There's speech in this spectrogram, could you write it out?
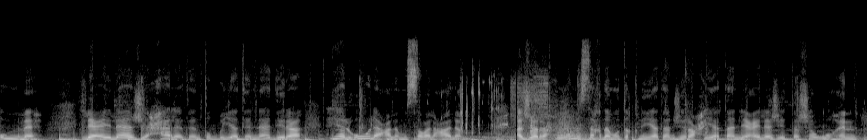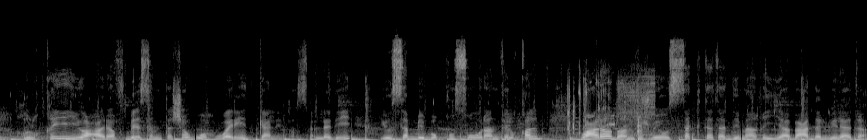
أمه لعلاج حالة طبية نادرة هي الأولى على مستوى العالم. الجراحون استخدموا تقنية جراحية لعلاج تشوه خلقي يعرف باسم تشوه وريد جالينوس الذي يسبب قصورا في القلب وأعراضا تشبه السكتة الدماغية بعد الولادة.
